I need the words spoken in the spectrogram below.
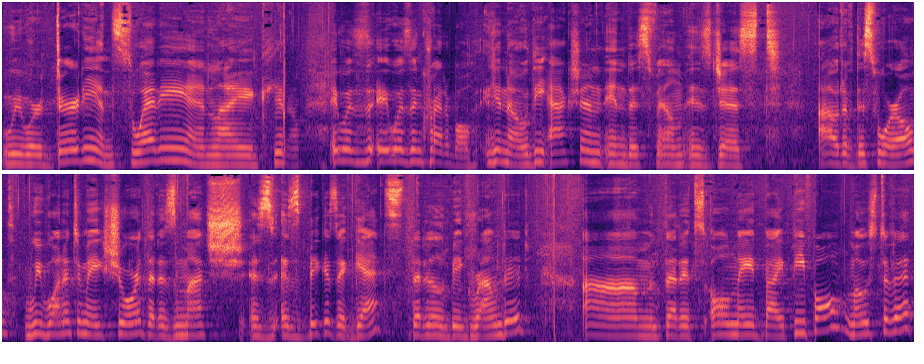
we were dirty and sweaty and like you know it was it was incredible you know the action in this film is just out of this world. We wanted to make sure that as much, as, as big as it gets, that it'll be grounded, um, that it's all made by people, most of it.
